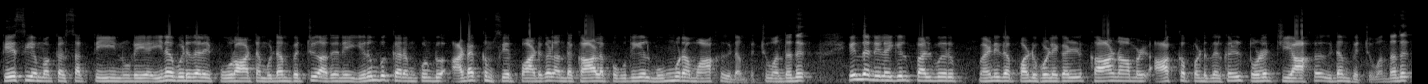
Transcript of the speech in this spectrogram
தேசிய மக்கள் சக்தியினுடைய இன விடுதலை போராட்டம் இடம்பெற்று அதனை இரும்புக்கரம் கொண்டு அடக்கும் செயற்பாடுகள் அந்த காலப்பகுதியில் மும்முரமாக இடம்பெற்று வந்தது. இந்த நிலையில் பல்வேறு மனித படுகொலைகள் காணாமல் ஆக்கப்படுதல்கள் தொடர்ச்சியாக இடம்பெற்று வந்தது.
